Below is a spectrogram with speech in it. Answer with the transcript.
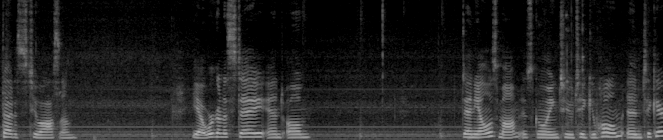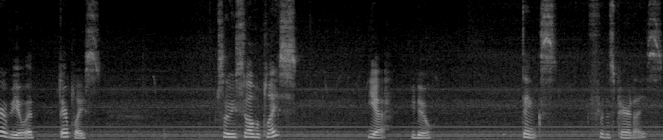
That is too awesome. Yeah, we're gonna stay and um Daniela's mom is going to take you home and take care of you at their place. So you still have a place? Yeah, you do. Thanks for this paradise.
